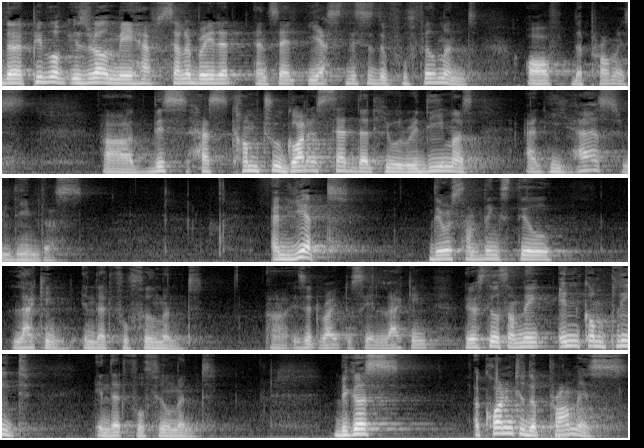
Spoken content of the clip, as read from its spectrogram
the people of Israel may have celebrated and said, Yes, this is the fulfillment of the promise. Uh, this has come true. God has said that He will redeem us, and He has redeemed us. And yet, there was something still lacking in that fulfillment. Uh, is it right to say lacking? There's still something incomplete in that fulfillment. Because according to the promise,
